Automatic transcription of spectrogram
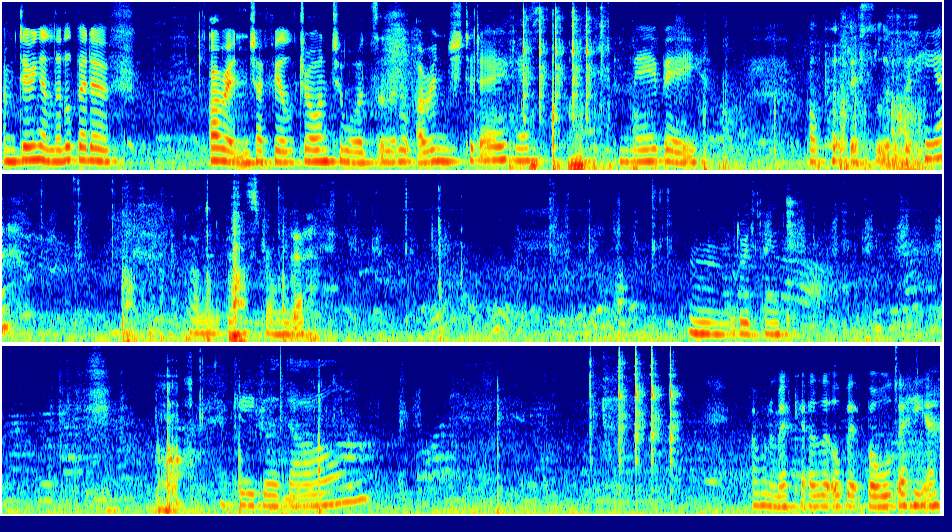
I'm doing a little bit of orange. I feel drawn towards a little orange today. Yes. Maybe I'll put this a little bit here. I want a bit stronger. Hmm, what do we think? Okay. Go down. I want to make it a little bit bolder here.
